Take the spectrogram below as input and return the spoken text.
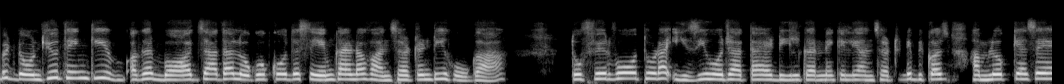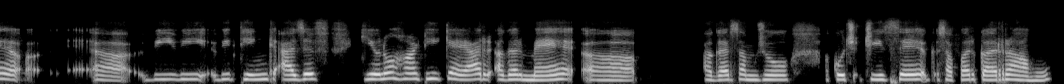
बट डोंट यू थिंक कि अगर बहुत ज़्यादा लोगों को the same kind of uncertainty होगा तो फिर वो थोड़ा इजी हो जाता है डील करने के लिए अनसर्टेनिटी बिकॉज़ हम लोग कैसे we we we think as if कि यू नो हाँ ठीक है यार अगर मैं uh, अगर समझो कुछ चीज़ से सफ़र कर रहा हूँ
